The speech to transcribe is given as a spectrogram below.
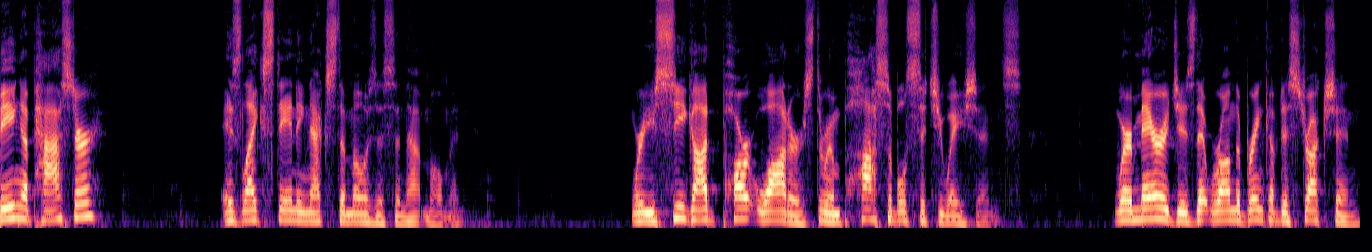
being a pastor is like standing next to Moses in that moment, where you see God part waters through impossible situations, where marriages that were on the brink of destruction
